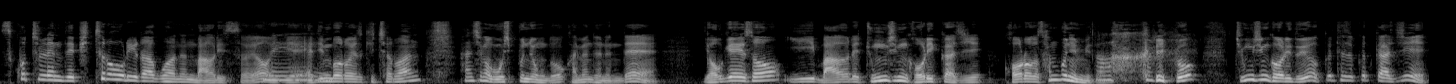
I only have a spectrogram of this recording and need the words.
스코틀랜드의 피트롤이라고 하는 마을이 있어요. 네. 이게 에딘버러에서 기차로 한 1시간 50분 정도 가면 되는데 역에서 이 마을의 중심 거리까지 걸어서 3분입니다. 아. 그리고 중심 거리도요. 끝에서 끝까지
